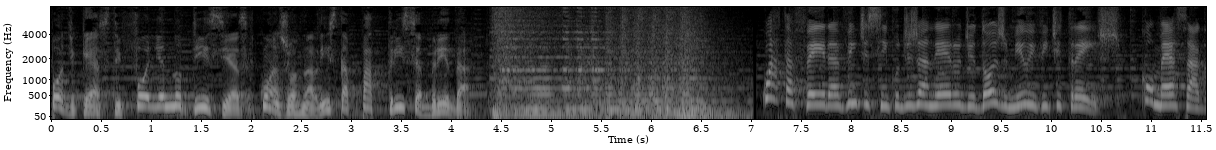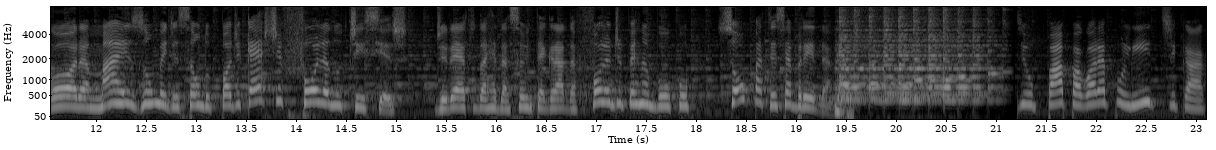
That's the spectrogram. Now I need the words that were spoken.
Podcast Folha Notícias, com a jornalista Patrícia Breda. Quarta-feira, 25 de janeiro de 2023. Começa agora mais uma edição do podcast Folha Notícias. Direto da redação integrada Folha de Pernambuco, sou Patrícia Breda. E o papo agora é política.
